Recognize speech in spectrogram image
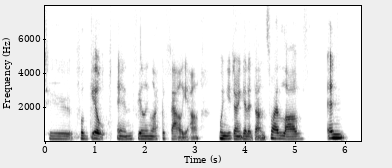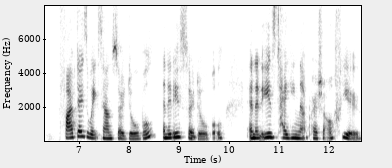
to for guilt and feeling like a failure when you don't get it done. So I love and 5 days a week sounds so doable and it is so doable and it is taking that pressure off you.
